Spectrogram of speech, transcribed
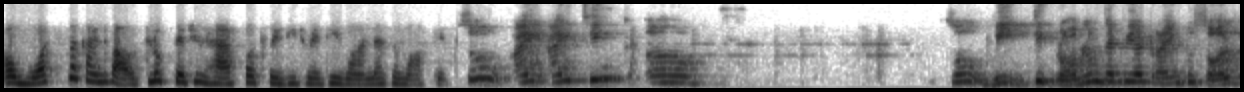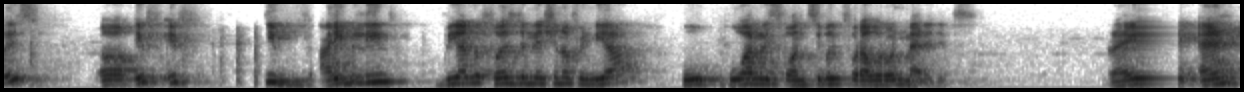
or what's the kind of outlook that you have for 2021 as a market? So I, I think uh, so we the problem that we are trying to solve is uh, if if if I believe we are the first generation of India who, who are responsible for our own marriages, right? And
